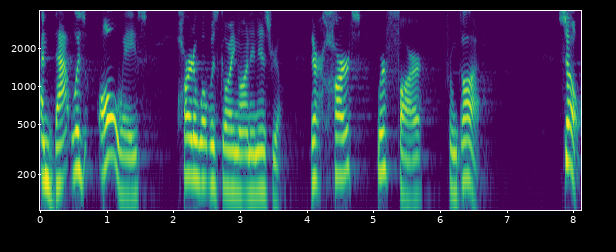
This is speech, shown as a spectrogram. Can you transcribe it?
And that was always part of what was going on in Israel. Their hearts were far from God. So,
